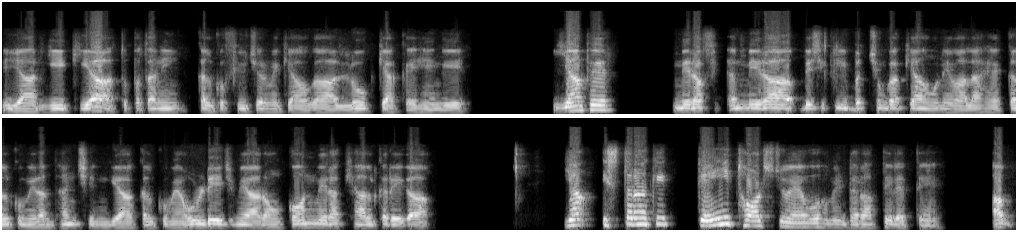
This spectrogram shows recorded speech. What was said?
यार, ये किया तो पता नहीं कल को फ्यूचर में क्या होगा, लोग क्या कहेंगे? या फिर मेरा मेरा बेसिकली बच्चों का क्या होने वाला है? कल को मेरा धन छिन गया, कल को मैं ओल्ड एज में आ रहा हूँ, कौन मेरा ख्याल करेगा? या इस तरह के कई थॉट्स जो हैं, वो हमें डराते रहते हैं। अब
